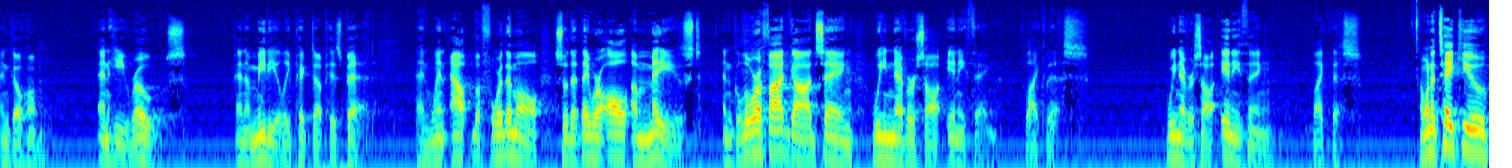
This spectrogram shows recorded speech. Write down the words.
and go home. And he rose and immediately picked up his bed and went out before them all, so that they were all amazed and glorified God, saying, We never saw anything like this. We never saw anything like this. I want to take you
